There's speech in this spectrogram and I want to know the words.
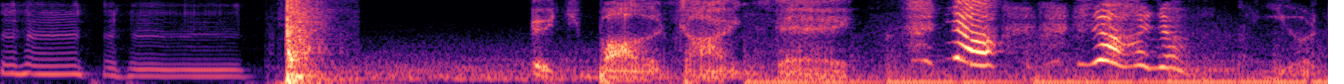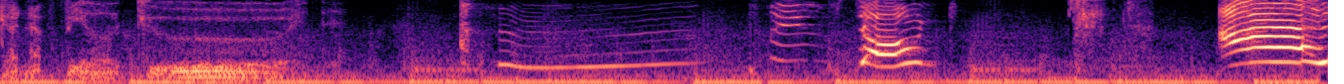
Mm-hmm. It's Valentine's Day. No, no, no. You're gonna feel good. Please don't. I,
